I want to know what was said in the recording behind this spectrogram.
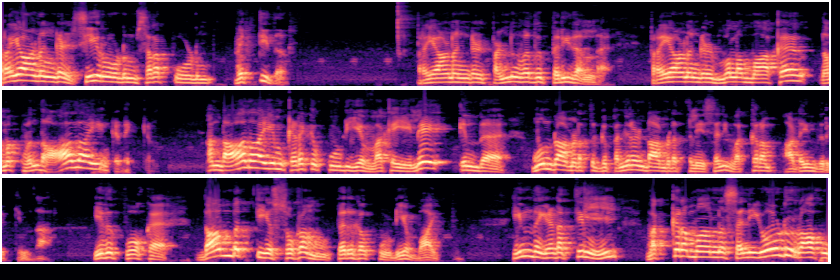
பிரயாணங்கள் சீரோடும் சிறப்போடும் வெற்றி தரும். பிரயாணங்கள் பண்ணுவது பெரிதல்ல. பிரயாணங்கள் மூலமாக நமக்கு வந்து ஆதாயம் கிடைக்கும் அந்த ஆதாயம் கிடைக்கக்கூடிய வகையிலே இந்த மூன்றாம் இடத்துக்கு பன்னிரெண்டாம் இடத்திலே சனி வக்கரம் அடைந்திருக்கின்றார். இது போக தாம்பத்திய சுகம் பெருகக்கூடிய வாய்ப்பு. இந்த இடத்தில் வக்கரமான சனியோடு ராகு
